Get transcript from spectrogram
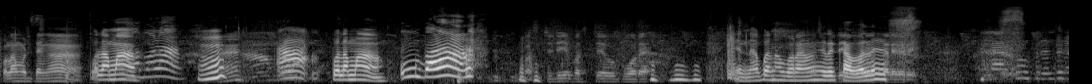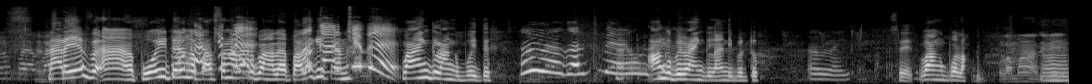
போலாம் போலாமா? போலாம். ம்? ஆ. போலாமா? ம் போலாம். ஃபர்ஸ்ட் டே ஃபர்ஸ்ட் டே போறேன். என்ன பண்ண போறாங்கிற கவலை. நிறைய போயிட்டு அங்க பசங்களாம் இருப்பாங்கல்ல பழகிட்டானே வாங்கிக்கலாம் அங்க போயிட்டு. அங்க போய் வாங்கிக்கலாம். டிபட்டு சரி வாங்க போலாம். போலாமா அது ம்.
